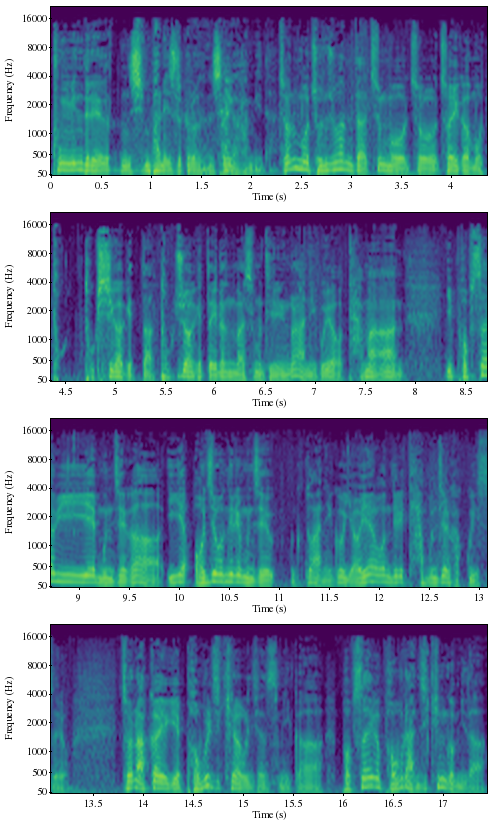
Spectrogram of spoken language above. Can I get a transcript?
국민들의 어떤 심판이 있을 거라고 생각합니다. 아니, 저는 뭐 존중합니다. 지금 뭐 저 저희가 뭐 독, 독식하겠다, 독주하겠다 이런 말씀을 드리는 건 아니고요. 다만 이 법사위의 문제가 이게 어제 오늘의 문제도 아니고 여야원들이 다 문제를 갖고 있어요. 저는 아까 얘기해 법을 지키라고 그러지 않습니까? 법사위가 법을 안 지킨 겁니다.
